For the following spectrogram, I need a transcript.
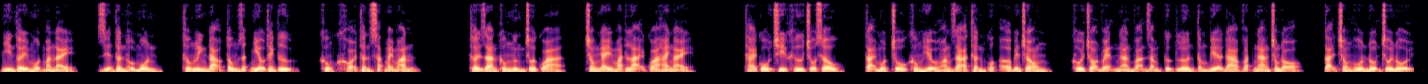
Nhìn thấy một màn này, diễn thần hầu môn, thông linh đạo tông rất nhiều thánh tử, không khỏi thần sắc may mắn. Thời gian không ngừng trôi qua, trong nháy mắt lại qua hai ngày. Thái cổ chi khư chỗ sâu, tại một chỗ không hiểu hoàng giả thần quốc ở bên trong khối trọn vẹn ngàn vạn dặm cực lớn tấm bia đá vắt ngang trong đó, tại trong hỗn độn trôi nổi.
